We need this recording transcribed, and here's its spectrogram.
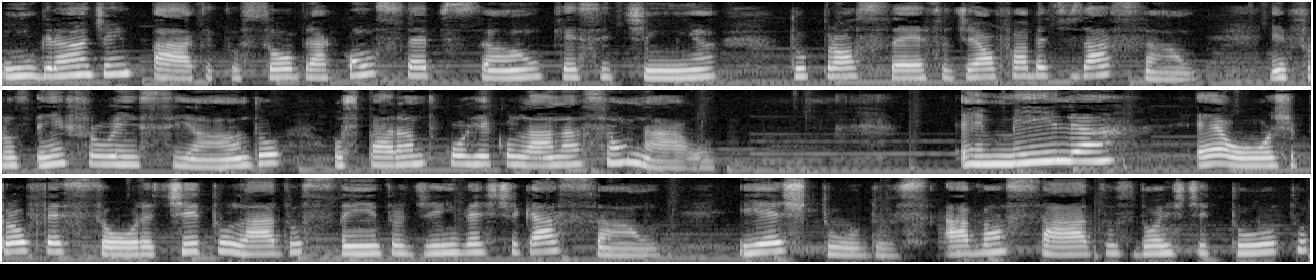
um grande impacto sobre a concepção que se tinha do processo de alfabetização, influ, influenciando os parâmetros curricular nacional. Emília é hoje professora titular do Centro de Investigação e Estudos Avançados do Instituto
